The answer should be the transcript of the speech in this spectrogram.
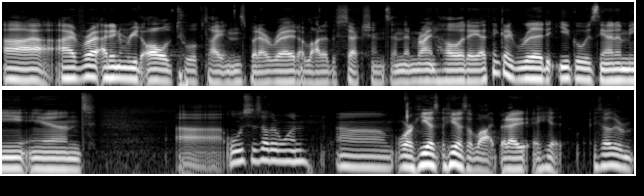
Uh, I've read. I didn't read all of Tool of Titans, but I read a lot of the sections. And then Ryan Holiday. I think I read Ego is the Enemy and uh, what was his other one? Um, or he has he has a lot, but I he, his other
